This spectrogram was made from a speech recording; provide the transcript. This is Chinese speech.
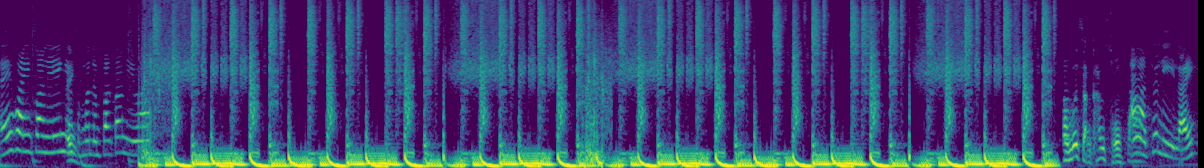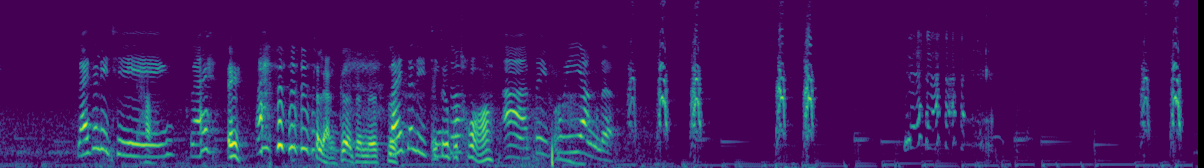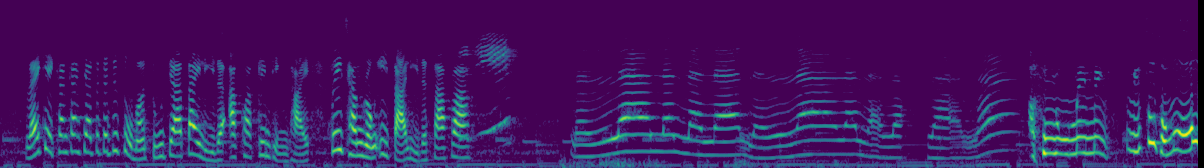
哎，欢迎光临，有什么能帮到你吗？我们想看手法啊，这里来，来这里请，来，哎，这两个真的是，来这里请哎这个不错啊。啊，对，不一样的。来，可以看看一下，这个就是我们独家代理的 Aqua Clean 品牌，非常容易打理的沙发。啦啦啦啦啦啦啦啦啦啦啦啦。哎呦，妹妹，你做什么？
